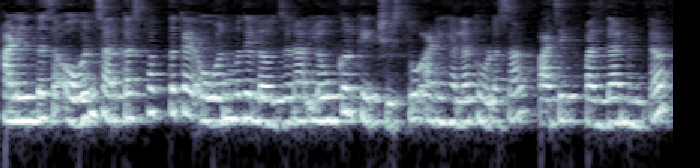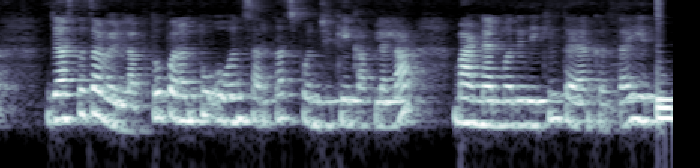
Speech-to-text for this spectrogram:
आणि तसं ओव्हन सारखाच फक्त काय ओव्हनमध्ये लव जरा लवकर केक शिजतो आणि ह्याला थोडासा पाच एक पाच दहा मिनिटं जास्तचा वेळ लागतो परंतु ओव्हन सारखाच स्पंजी केक आपल्याला भांड्यांमध्ये देखील तयार करता येतो.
